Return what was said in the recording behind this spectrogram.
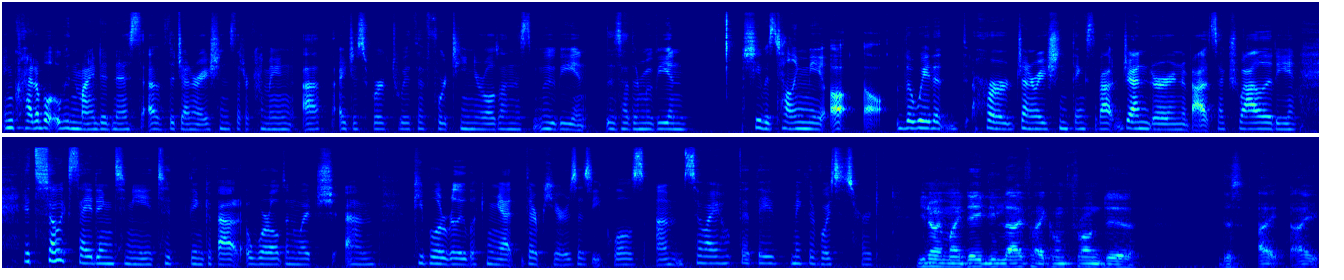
incredible open-mindedness of the generations that are coming up. I just worked with a 14-year-old on this movie and this other movie, and she was telling me uh, uh, the way that her generation thinks about gender and about sexuality, and it's so exciting to me to think about a world in which. Um, People are really looking at their peers as equals, um, so I hope that they make their voices heard. You know, in my daily life, I confront the, this. I I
